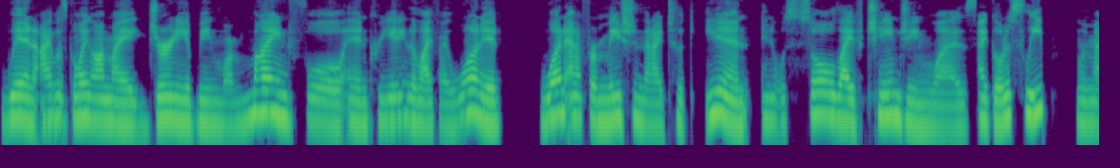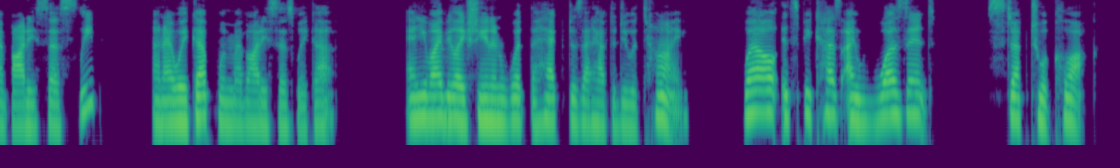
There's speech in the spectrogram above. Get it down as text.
When I mm-hmm. was going on my journey of being more mindful and creating the life I wanted, one affirmation that I took in and it was so life changing was I go to sleep when my body says sleep and I wake up when my body says wake up. And you might be like, Shannon, what the heck does that have to do with time? Well, it's because I wasn't stuck to a clock.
